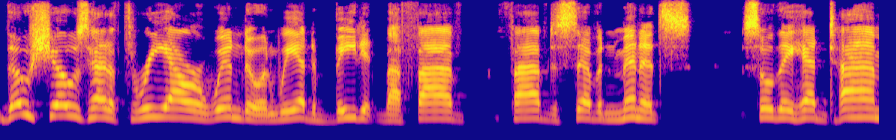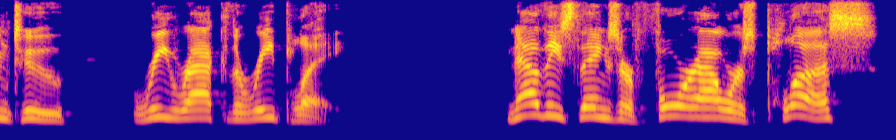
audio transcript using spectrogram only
Those shows had a three hour window and we had to beat it by five, five to seven minutes. So they had time to re rack the replay. Now these things are four hours plus,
